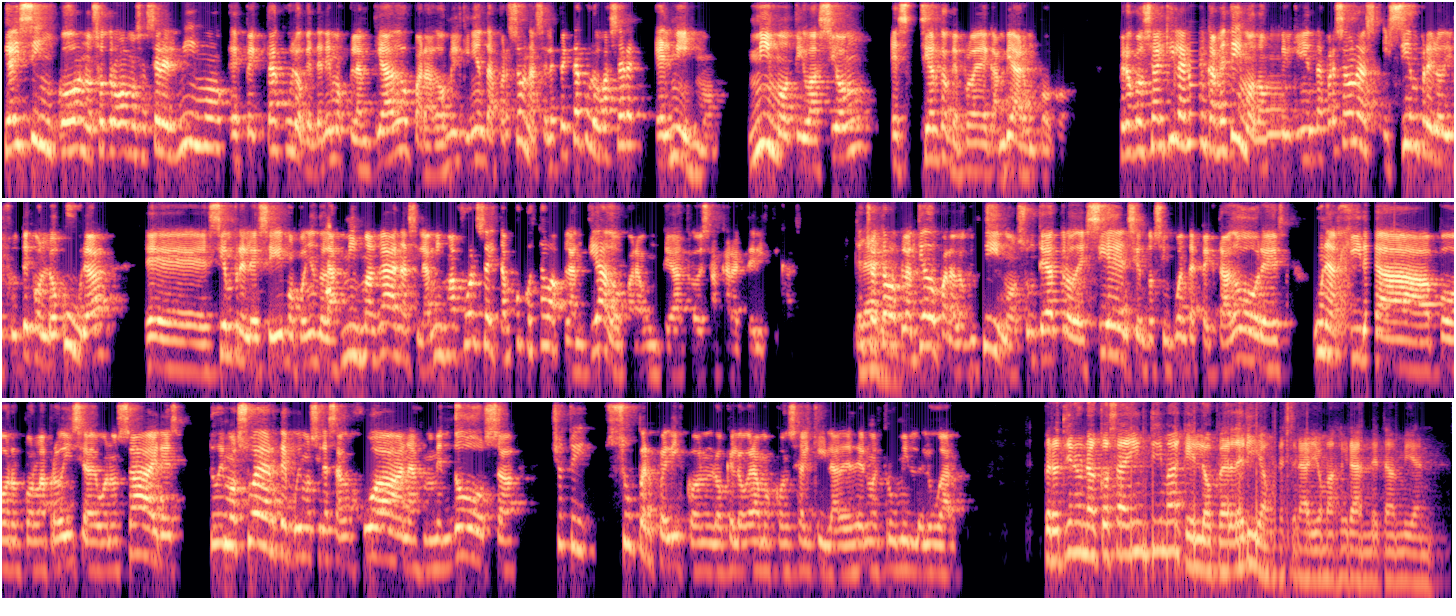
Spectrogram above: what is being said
Si hay cinco, nosotros vamos a hacer el mismo espectáculo que tenemos planteado para 2.500 personas. El espectáculo va a ser el mismo. Mi motivación es cierto que puede cambiar un poco pero con Se Alquila nunca metimos 2.500 personas y siempre lo disfruté con locura, eh, siempre le seguimos poniendo las mismas ganas y la misma fuerza y tampoco estaba planteado para un teatro de esas características. De hecho, estaba planteado para lo que hicimos, un teatro de 100, 150 espectadores, una gira por, por la provincia de Buenos Aires. Tuvimos suerte, pudimos ir a San Juan, a Mendoza. Yo estoy súper feliz con lo que logramos con Se Alquila desde nuestro humilde lugar pero tiene una cosa íntima que lo perdería un escenario más grande también.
